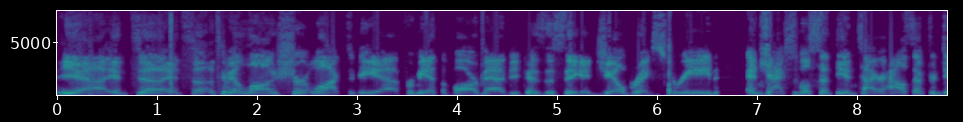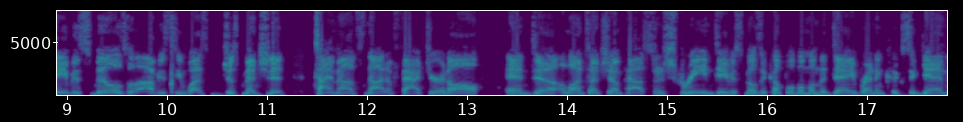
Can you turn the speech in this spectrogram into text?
Yeah, it's uh, it's uh, it's gonna be a long, short walk to be uh, for me at the bar, man, because this thing a jailbreak screen and Jacksonville set the entire house after Davis Mills. Well, obviously Wes just mentioned it. Timeouts not a factor at all, and uh, a long touchdown pass on a screen. Davis Mills a couple of them on the day. Brandin Cooks again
